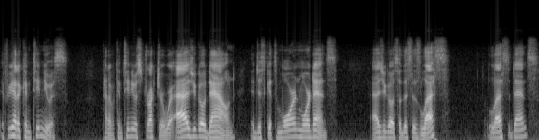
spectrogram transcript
if you had a continuous, kind of a continuous structure where as you go down, it just gets more and more dense as you go. So this is less, less dense,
